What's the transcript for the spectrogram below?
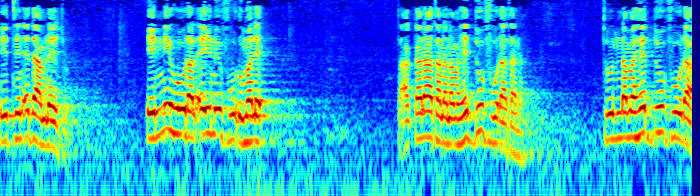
ittiin edaamne jechuudha. Inni huural eyni fuudhu malee. Ta akkanaa tana nama hedduu fuudha tana. Tun nama hedduu fuudha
